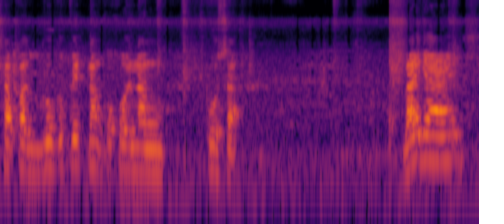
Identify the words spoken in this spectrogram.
sa paggugupit ng kuko ng pusa. Bye guys!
